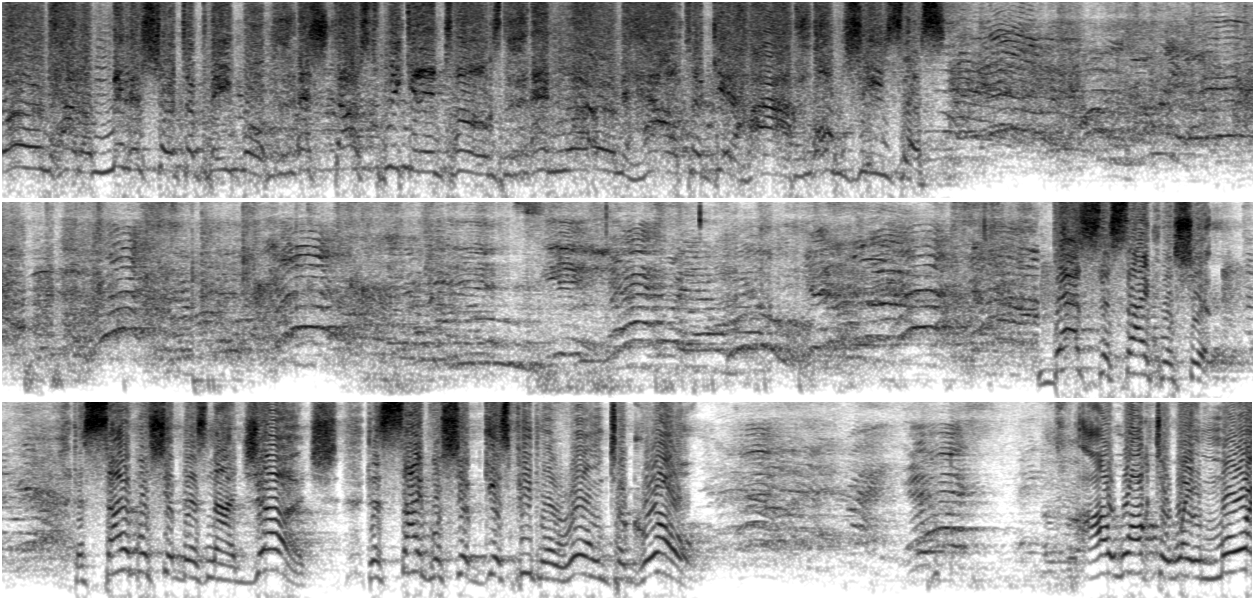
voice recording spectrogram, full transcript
learn how to minister to people and stop speaking in tongues and learn how to get high on Jesus. That's discipleship. Discipleship does not judge. Discipleship gives people room to grow. I walked away more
